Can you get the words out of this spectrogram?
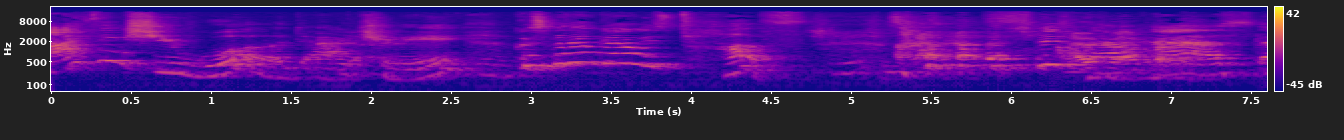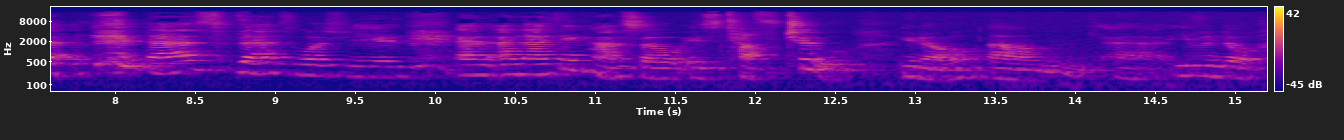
I think she would actually, because Madame Gao is tough. She's badass. She's I love her. badass. That's that's what she is, and and I think Han Sol is tough too. You know, um, uh, even though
